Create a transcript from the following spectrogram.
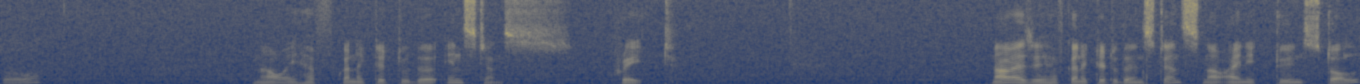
So now I have connected to the instance. Great. Now as we have connected to the instance now I need to install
